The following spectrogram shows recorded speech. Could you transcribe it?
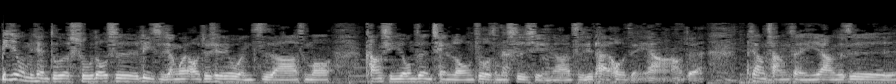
毕竟我们以前读的书都是历史相关，哦，就这些文字啊，什么康熙、雍正、乾隆做了什么事情啊，慈禧太后怎样啊，对，像长城一样，就是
